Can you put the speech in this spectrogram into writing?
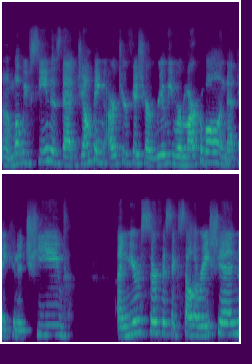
Um, what we've seen is that jumping archerfish are really remarkable and that they can achieve a near surface acceleration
